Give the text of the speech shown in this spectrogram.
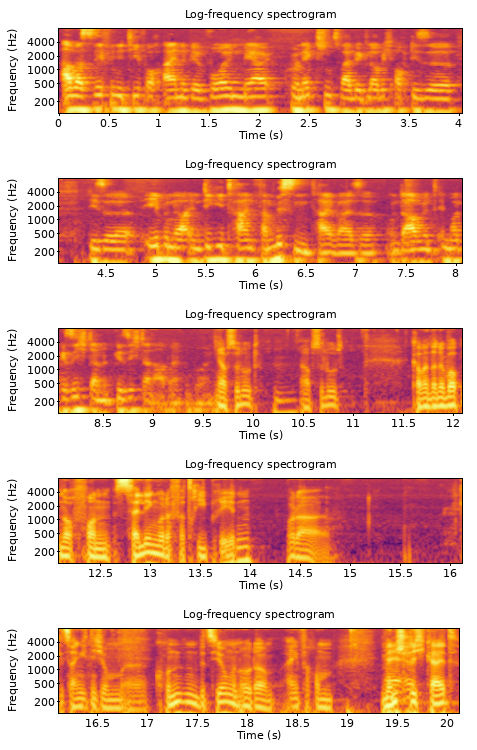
Aber es ist definitiv auch eine, wir wollen mehr Connections, weil wir, glaube ich, auch diese, diese Ebene im Digitalen vermissen teilweise und damit immer Gesichter mit Gesichtern arbeiten wollen. Ja, absolut. Mhm. Absolut. Kann man dann überhaupt noch von Selling oder Vertrieb reden? Oder Geht es eigentlich nicht um äh, Kundenbeziehungen oder einfach um Menschlichkeit?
